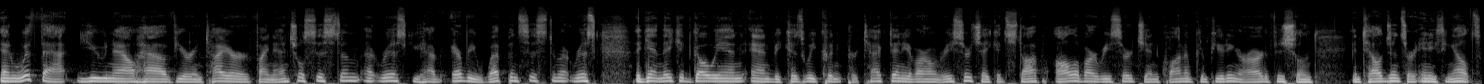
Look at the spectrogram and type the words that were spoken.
And with that, you now have your entire financial system at risk. You have every weapon system at risk. Again, they could go in and because we couldn't protect any of our own research, they could stop all of our research in quantum computing or artificial intelligence or anything else.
